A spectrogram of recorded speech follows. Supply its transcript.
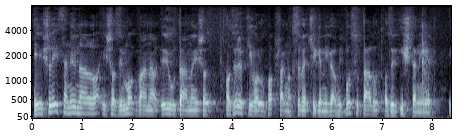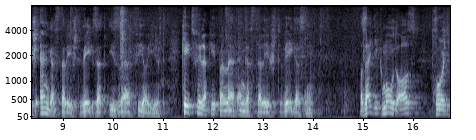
És lészen ő nála, és az ő magvánál ő utána, és az, az örökkévaló papságnak szövetsége, mivel hogy bosszút állott az ő Istenért, és engesztelést végzett Izrael fiaiért. Kétféleképpen lehet engesztelést végezni. Az egyik mód az, hogy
